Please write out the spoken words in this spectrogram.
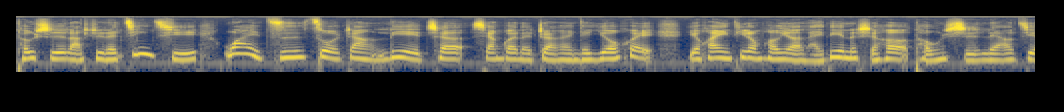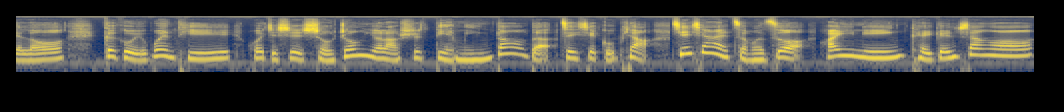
同时，老师的近期外资做账列车相关的专案跟优惠，也欢迎听众朋友来电的时候同时了解喽。个股有问题，或者是手中有老师点名到的这些股票，接下来怎么做？欢迎您可以跟上哦。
